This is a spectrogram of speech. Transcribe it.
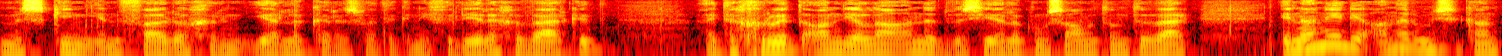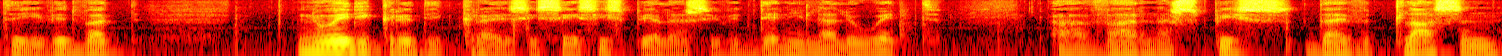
miskien eenvoudiger en eerliker as wat ek in die verlede gewerk het. Hy het 'n groot aandeel daarin. Dit was heerlik om saam met hom te werk. En dan net die ander musikante, jy weet wat nooit die krediet kry as die sessie spelers, jy weet Denny Lalouet, uh Werner Spies, David Klassen.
